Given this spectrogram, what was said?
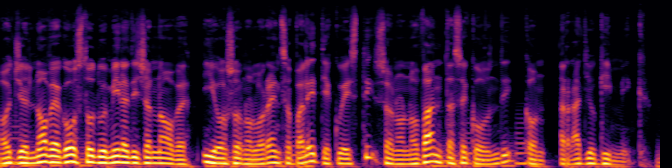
Oggi è il 9 agosto 2019. Io sono Lorenzo Paletti e questi sono 90 secondi con Radio Gimmick.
